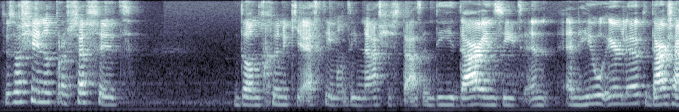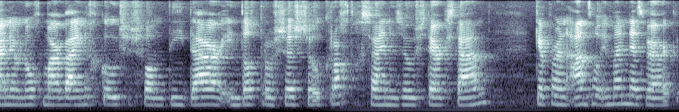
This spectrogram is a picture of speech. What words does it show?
Dus als je in dat proces zit dan gun ik je echt iemand die naast je staat en die je daarin ziet. En, en heel eerlijk, daar zijn er nog maar weinig coaches van die daar in dat proces zo krachtig zijn en zo sterk staan. Ik heb er een aantal in mijn netwerk,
